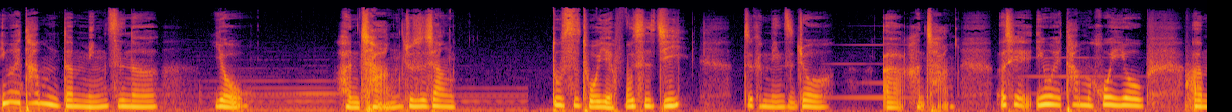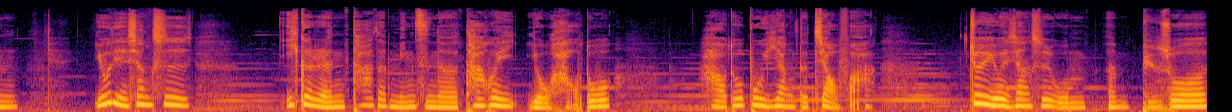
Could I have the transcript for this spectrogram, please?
因为他们的名字呢有很长，就是像杜斯妥也夫斯基这个名字就呃很长，而且因为他们会又嗯有点像是一个人他的名字呢，他会有好多。好多不一样的叫法，就有点像是我们嗯，比如说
